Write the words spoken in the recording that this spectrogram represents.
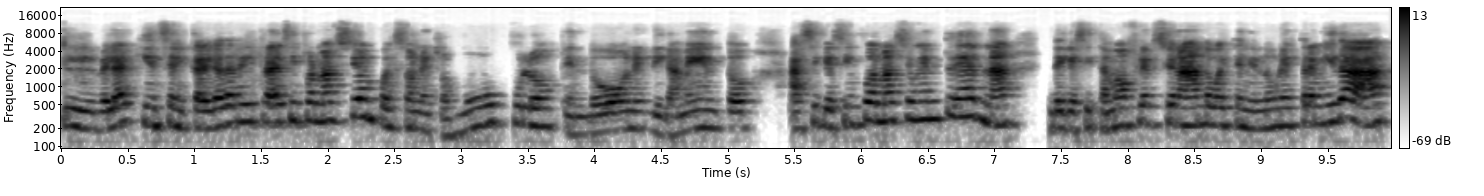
¿verdad? quien se encarga de registrar esa información, pues son nuestros músculos, tendones, ligamentos, así que esa información interna de que si estamos flexionando o extendiendo una extremidad,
